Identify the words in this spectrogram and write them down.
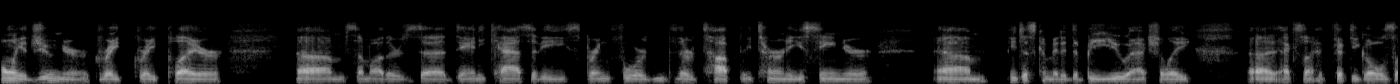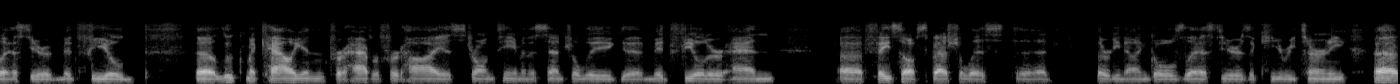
only a junior, great, great player. Um, some others, uh, Danny Cassidy, Springford, their top returnee, senior. Um, he just committed to BU actually. Uh, excellent, had 50 goals last year at midfield. Uh, Luke McCallion for Haverford High, a strong team in the Central League, midfielder and uh, face-off specialist. Uh, 39 goals last year as a key returnee. Uh,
